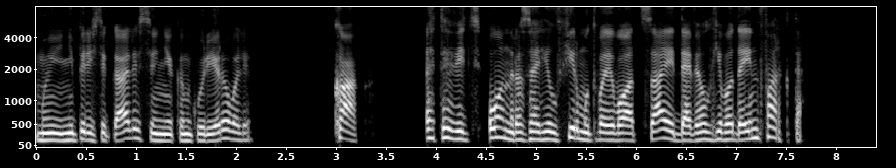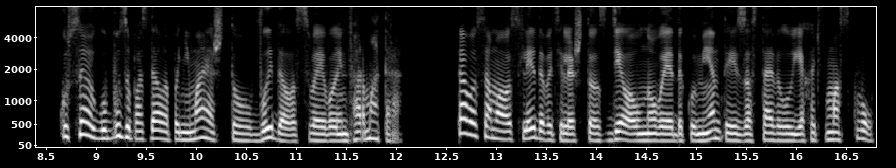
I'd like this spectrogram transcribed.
Мы не пересекались и не конкурировали. Как? Это ведь он разорил фирму твоего отца и довел его до инфаркта. Кусаю губу запоздала, понимая, что выдала своего информатора. Того самого следователя, что сделал новые документы и заставил уехать в Москву.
